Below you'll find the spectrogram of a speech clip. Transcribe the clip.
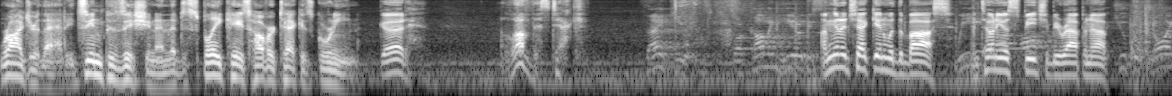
Roger that. It's in position, and the display case hover tech is green. Good. I love this tech. Thank you for coming here this I'm gonna check in with the boss. Antonio's speech should be wrapping up. you could join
